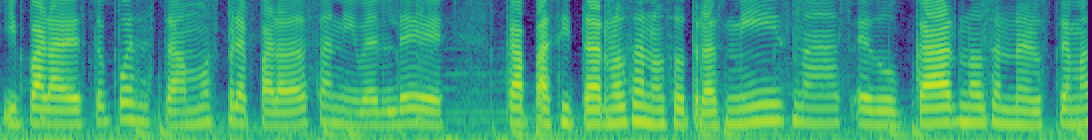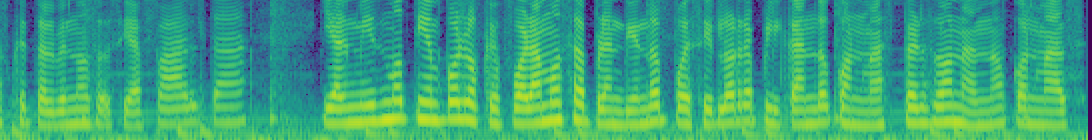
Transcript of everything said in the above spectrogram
Y para esto pues estábamos preparadas a nivel de capacitarnos a nosotras mismas, educarnos en los temas que tal vez nos hacía falta y al mismo tiempo lo que fuéramos aprendiendo pues irlo replicando con más personas, ¿no? Con más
